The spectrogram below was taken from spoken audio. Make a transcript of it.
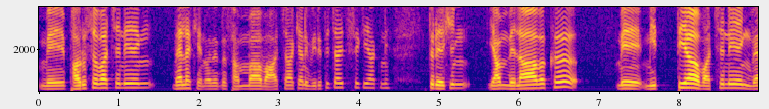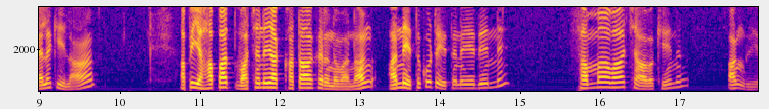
මේ පරුස වචනයෙන් වැළකෙනවා. නැත්නම් සම්මා වාචා කියන්නේ විරිති චෛතසිකයක්නේ. ඒතර ඒකින් යම් වෙලාවක මේ මිත්‍යා වචනයෙන් වැළකීලා අපි යහපත් වචනයක් කතා කරනවා නම් අන්න එතකොට එතන යෙදෙන්නේ සම්මා වාචාව කියන අංගය.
